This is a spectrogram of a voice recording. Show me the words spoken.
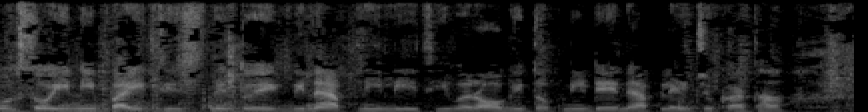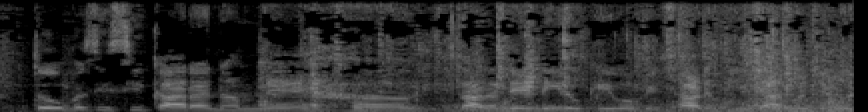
वो सो ही नहीं पाई थी उसने तो एक भी नैप नहीं ली थी, पर ऑगी तो अपनी डे नैप ले चुका था। तो बस इसी कारण हमने ज़्यादा देर नहीं रुकी, वो भी साढ़े तीन, चार बजे वो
